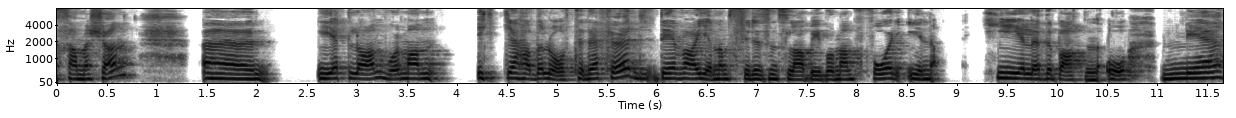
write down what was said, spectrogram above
samme kjønn. I et land hvor man ikke hadde lov til det før. Det var gjennom Citizens Lobby, hvor man får inn hele debatten. Og med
